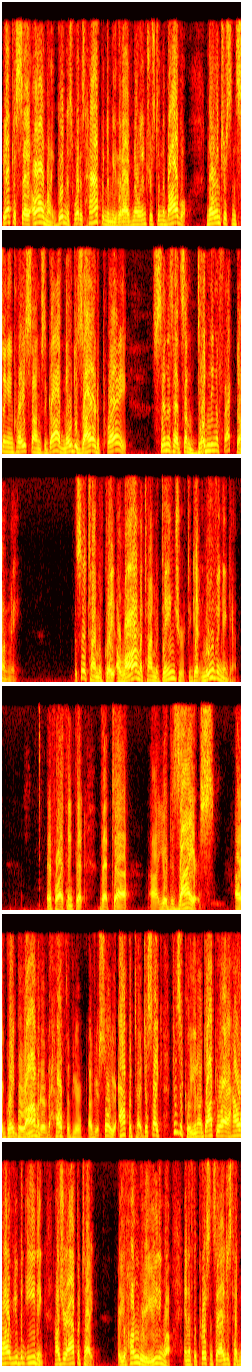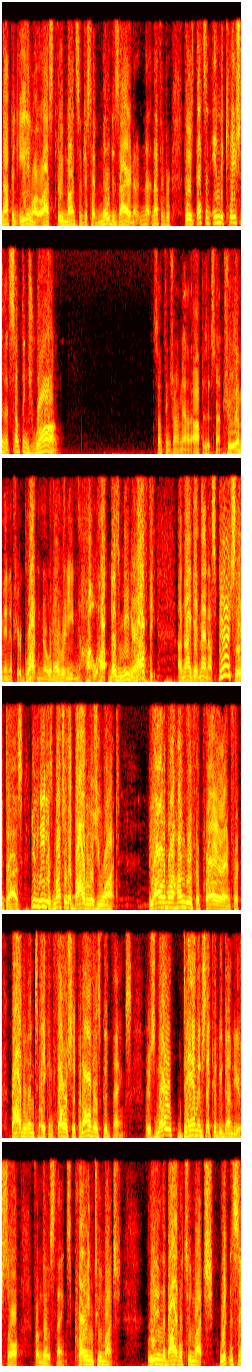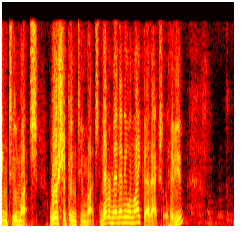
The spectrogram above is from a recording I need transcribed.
You have to say, oh my goodness, what has happened to me that I have no interest in the Bible? No interest in singing praise songs to God, no desire to pray. Sin has had some deadening effect on me. This is a time of great alarm, a time of danger to get moving again. Therefore, I think that that uh, uh, your desires are a great barometer of the health of your of your soul, your appetite. Just like physically, you know, doctor, how, how have you been eating? How's your appetite? Are you hungry? Are you eating well? And if the person said, I just have not been eating well the last three months, I just have no desire, no, no, nothing for, that's an indication that something's wrong. Something's wrong. Now, the opposite's not true. I mean, if you're a glutton or whatever and eating doesn't mean you're healthy. I'm not getting that. Now, spiritually it does. You can eat as much of the Bible as you want. Be all the more hungry for prayer and for Bible intake and fellowship and all those good things. There's no damage that could be done to your soul from those things. Praying too much, reading the Bible too much, witnessing too much, worshiping too much. Never met anyone like that, actually. Have you?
